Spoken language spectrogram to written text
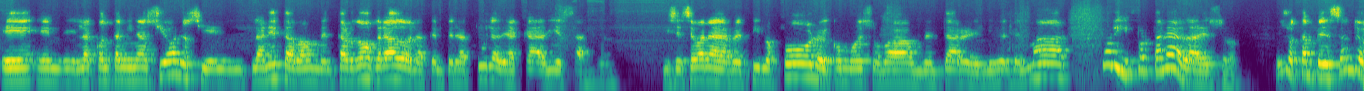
eh, en, la contaminación o si el planeta va a aumentar dos grados la temperatura de acá a 10 años. Y si se van a derretir los polos y cómo eso va a aumentar el nivel del mar. No les importa nada eso. Ellos están pensando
